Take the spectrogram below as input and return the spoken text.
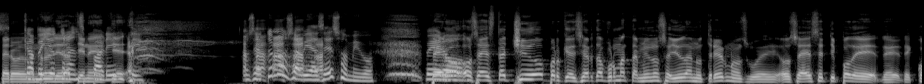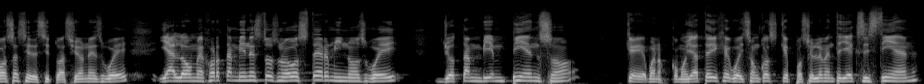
Pero cabello transparente. O sea, tú no sabías eso, amigo. Pero... o sea, está chido porque de cierta forma también nos ayuda a nutrirnos, güey. O sea, ese tipo de, de cosas y de situaciones, güey. Y a lo mejor también estos nuevos términos, güey, yo también pienso que, bueno, como ya te dije, güey, son cosas que posiblemente ya existían,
